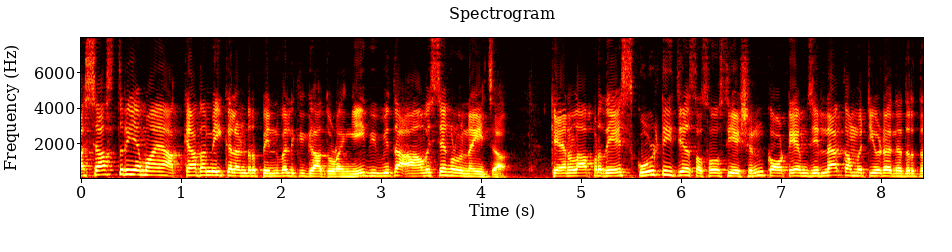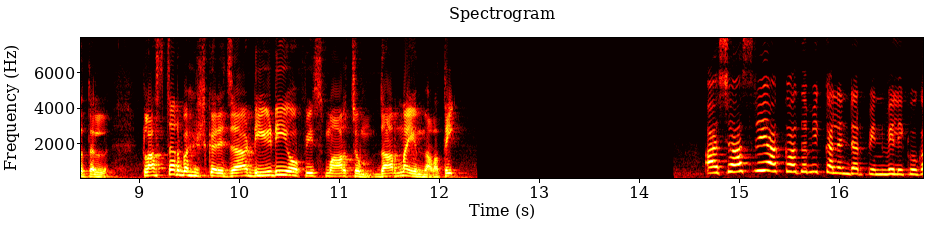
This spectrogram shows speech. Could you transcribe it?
അശാസ്ത്രീയമായ അക്കാദമി കലണ്ടർ പിൻവലിക്കുക തുടങ്ങി വിവിധ ആവശ്യങ്ങൾ ഉന്നയിച്ച Kerala Pradesh school teachers association Kottayam ജില്ലാ കമ്മിറ്റിയുടെ നേതൃത്വത്തിൽ ക്ലസ്റ്റർ ബഹിഷ്കരിച്ച ഡി ഡി ഓഫീസ് മാർച്ചും ധർണയും നടത്തി. അശാസ്ത്രീയ അക്കാദമിക് കലണ്ടർ പിൻവലിക്കുക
